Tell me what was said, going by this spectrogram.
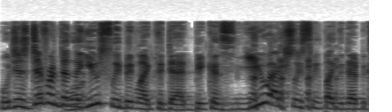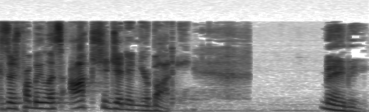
Which is different than the you sleeping like the dead because you actually sleep like the dead because there's probably less oxygen in your body. maybe.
